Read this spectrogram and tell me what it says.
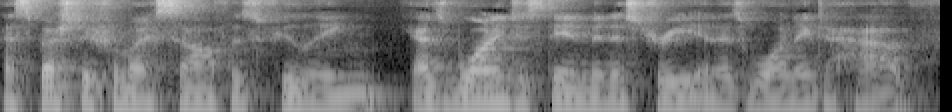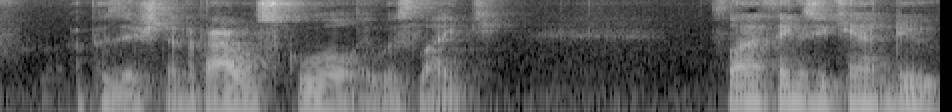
especially for myself, as feeling, as wanting to stay in ministry and as wanting to have a position at a Bible school, it was like, there's a lot of things you can't do.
